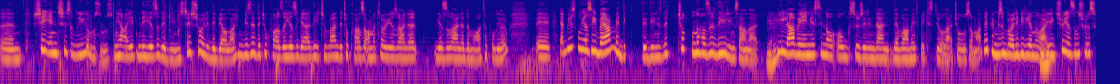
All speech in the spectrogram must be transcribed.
e, şey endişesi duyuyor musunuz? Nihayetinde yazı dediğimiz şey şöyle de bir alan. Şimdi bize de çok fazla yazı geldiği için ben de çok fazla amatör yazarlar yazılarla da muhatap oluyorum. E, ya biz bu yazıyı beğenmedik dediğinizde çok buna hazır değil insanlar. İlla beğenilsin olgusu üzerinden devam etmek istiyorlar çoğu zaman. Hepimizin böyle bir yanı var. Ya Şu yazının şurası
